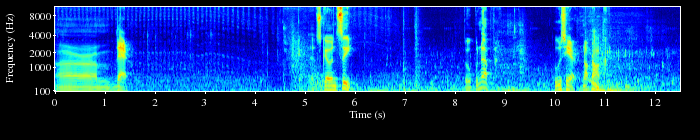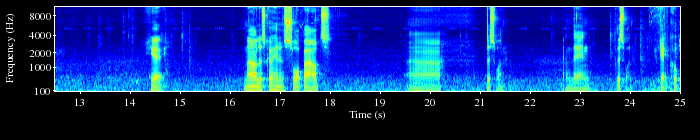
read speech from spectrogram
Um, there. Okay, let's go and see. Open up. Who's here? Knock knock. Okay. Now let's go ahead and swap out. Uh, this one. And then this one. Okay, cool.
